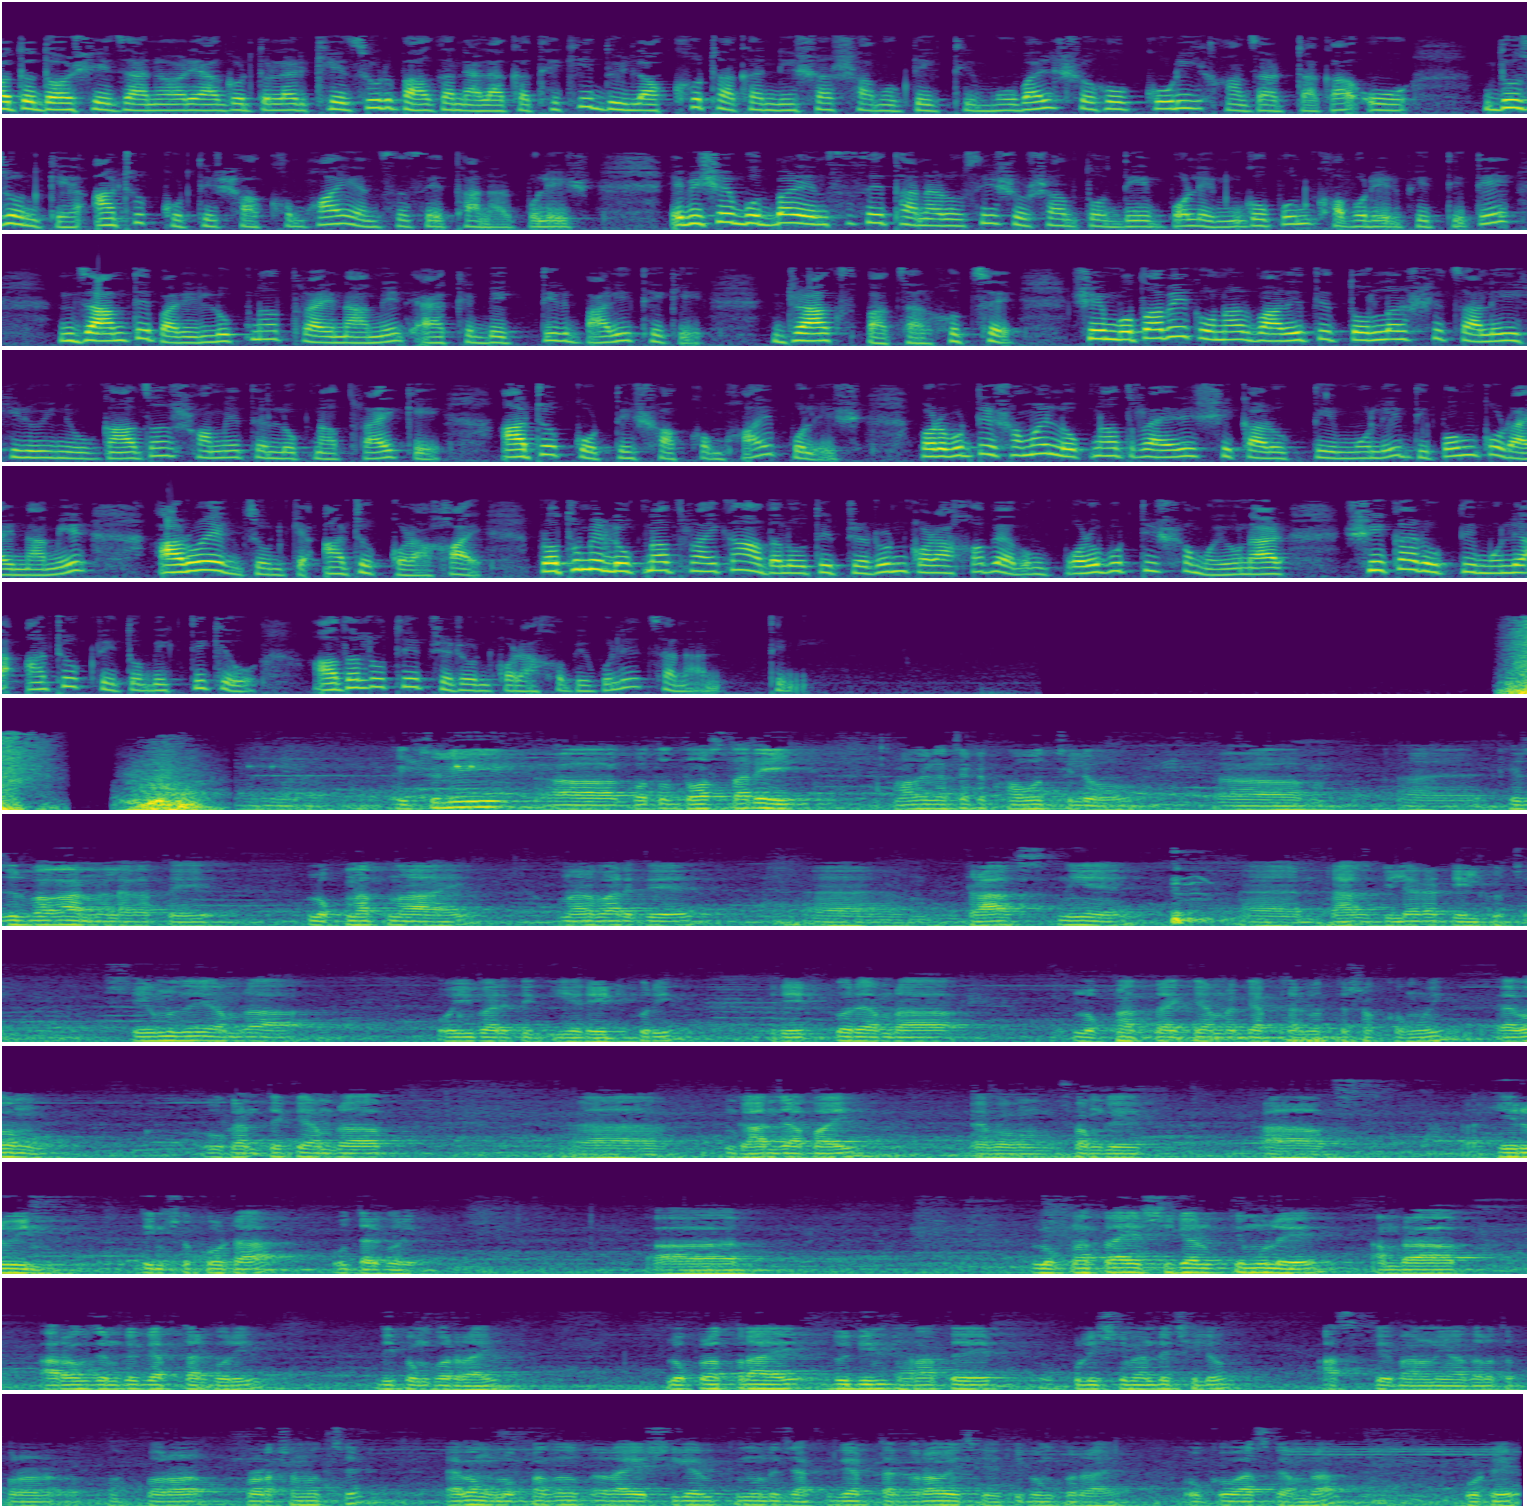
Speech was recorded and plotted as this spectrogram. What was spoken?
গত দশই জানুয়ারি আগরতলার খেজুর বাগান এলাকা থেকে দুই লক্ষ টাকার নেশার সামগ্রী, একটি মোবাইল সহ কুড়ি হাজার টাকা ও দুজনকে আটক করতে সক্ষম হয় এনসিসি থানার পুলিশ। এ বিষয়ে বুধবার এনসিসি থানার ওসি সুশান্ত দেব বলেন, গোপন খবরের ভিত্তিতে জানতে পারি লোকনাথ রায় নামের এক ব্যক্তির বাড়ি থেকে ড্রাগস পাচার হচ্ছে। সে মোতাবেক ওনার বাড়িতে তল্লাশি চালিয়ে হিরোইন ও গাঁজা সমেত লোকনাথ রায়কে আটক করতে সক্ষম হয় পুলিশ। পরবর্তী সময় লোকনাথ রায়ের স্বীকারোক্তি মূলে দীপঙ্কর রায় নামের আরও একজনকে আটক করা হয়। প্রথমে লোকনাথ রায়কে আদালতে প্রেরণ করা হবে এবং পরবর্তী সময় ওনার স্বীকারোক্তি মূল্যে আটককৃত ব্যক্তিকেও আদালতে প্রেরণ করা হবে বলে জানান তিনি। অ্যাকচুয়ালি গত দশ তারিখ আমাদের কাছে একটা খবর ছিল খেজুর বাগান এলাকাতে লোকনাথ রায় ওনার বাড়িতে ড্রাগস নিয়ে ড্রাগস ডিলাররা ডিল করছে সেই অনুযায়ী আমরা ওই বাড়িতে গিয়ে রেড করি। রেড করে আমরা লোকনাথ রায়কে আমরা গ্রেপ্তার করতে সক্ষম হই এবং ওখান থেকে আমরা গাঁজা পাই এবং সঙ্গে হেরোইন তিনশো কোটা উদ্ধার করি। আর লোকনাথ রায়ের স্বীকারোক্তি মূলে আমরা আরও একজনকে গ্রেপ্তার করি, দীপঙ্কর রায়। লোকনাথ রায় দুই দিন থানাতে পুলিশ রিমান্ডে ছিল। আজকে মাননীয় আদালতে প্রোডাকশন হচ্ছে এবং লোকনাথ রায়ের মূলে যাকে গ্রেপ্তার করা হয়েছে, দীপঙ্কর রায়, ওকেও আজকে আমরা কোর্টে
